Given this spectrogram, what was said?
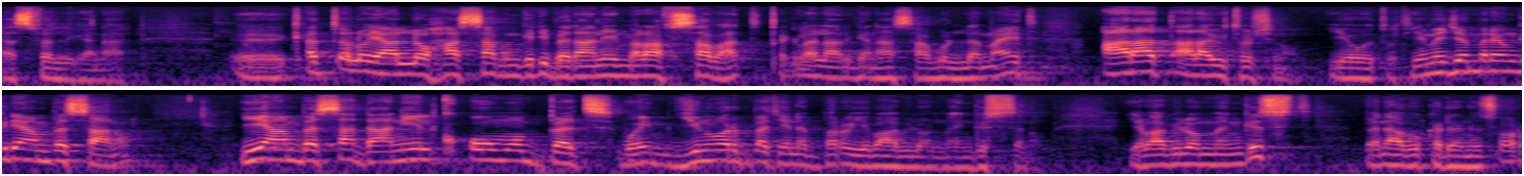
ያስፈልገናል። ቀጥሎ ያለው ሀሳብ እንግዲህ በዳንኤል ምዕራፍ ሰባት ጠቅላላ አድርገን ሀሳቡን ለማየት አራት አራዊቶች ነው የወጡት። የመጀመሪያው እንግዲህ አንበሳ ነው። ይህ አንበሳ ዳንኤል ቆሞበት ወይም ይኖርበት የነበረው የባቢሎን መንግስት ነው። የባቢሎን መንግስት በናቡከደነጾር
